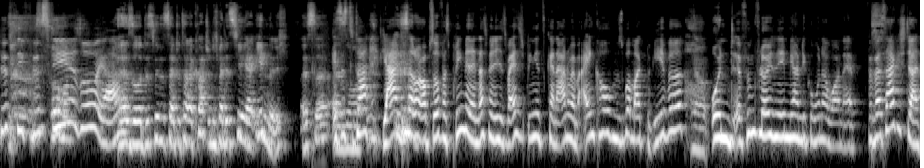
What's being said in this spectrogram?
50-50, so. ja. Also, das ist halt totaler Quatsch. Und ich meine, das ist hier ja ähnlich. Weißt du? Es also, ist total, ja, es ist halt auch absurd. Was bringt mir denn das, wenn ich jetzt weiß, ich bin jetzt, keine Ahnung, beim Einkaufen im Supermarkt Rewe Ja. und äh, fünf Leute neben mir haben die Corona-Warn-App. Was sage ich dann?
